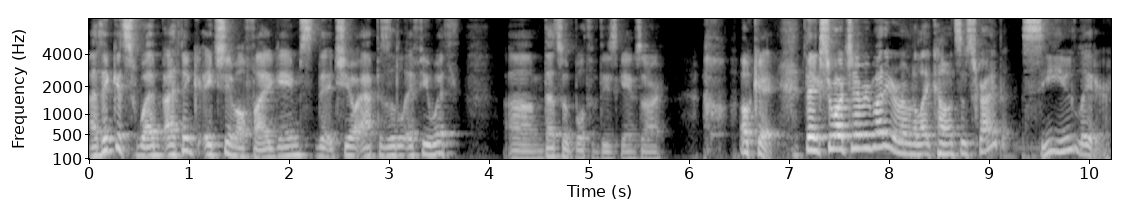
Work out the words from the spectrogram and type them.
I think it's web. I think HTML5 games, the Itch.io app is a little iffy with. Um, that's what both of these games are. okay. Thanks for watching, everybody. Remember to like, comment, subscribe. See you later.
